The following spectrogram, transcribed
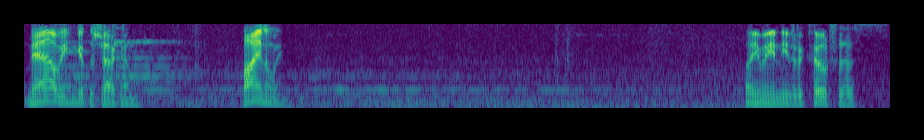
Now we can get the shotgun. Finally. Oh, you may have needed a code for this.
